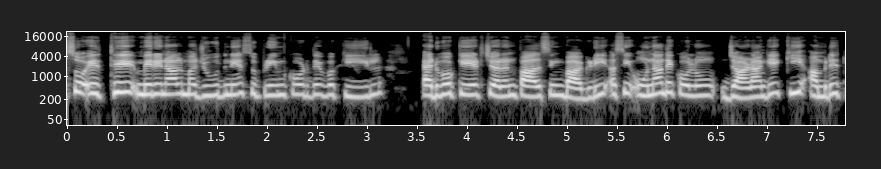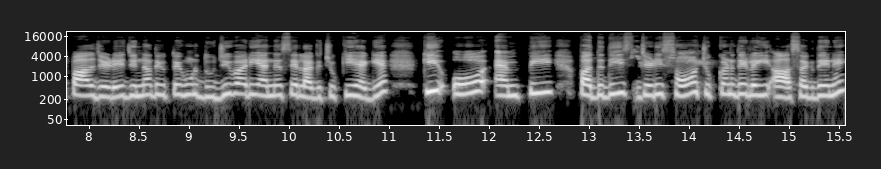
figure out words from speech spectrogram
ਸੋ ਇੱਥੇ ਮੇਰੇ ਨਾਲ ਮੌਜੂਦ ਨੇ ਸੁਪਰੀਮ ਕੋਰਟ ਦੇ ਵਕੀਲ ਐਡਵੋਕੇਟ ਚਰਨਪਾਲ ਸਿੰਘ ਬਾਗੜੀ, ਅਸੀਂ ਉਹਨਾਂ ਦੇ ਕੋਲੋਂ ਜਾਣਾਂਗੇ ਕਿ ਅੰਮ੍ਰਿਤਪਾਲ ਜਿਹੜੇ ਜਿਨ੍ਹਾਂ ਦੇ ਉੱਤੇ ਹੁਣ ਦੂਜੀ ਵਾਰੀ ਐਨਐਸਏ ਲੱਗ ਚੁੱਕੀ ਹੈਗੀ ਹੈ, ਕਿ ਉਹ ਐਮਪੀ ਪਦ ਦੀ ਜਿਹੜੀ ਸਹੁੰ ਚੁੱਕਣ ਦੇ ਲਈ ਆ ਸਕਦੇ ਨੇ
